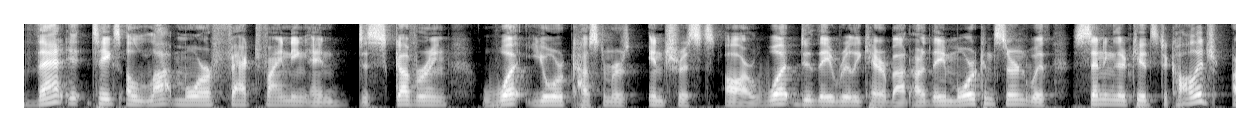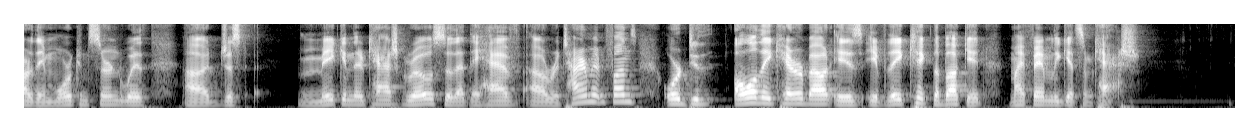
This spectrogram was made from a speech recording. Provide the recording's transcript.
that it takes a lot more fact finding and discovering what your customers' interests are. What do they really care about? Are they more concerned with sending their kids to college? Are they more concerned with uh, just making their cash grow so that they have uh, retirement funds? Or do all they care about is if they kick the bucket, my family gets some cash?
